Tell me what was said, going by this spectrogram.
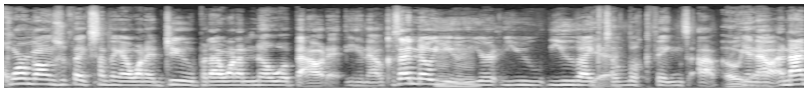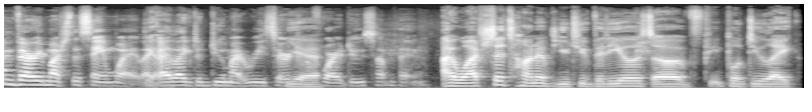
hormones look like something I want to do, but I want to know about it, you know? Because I know you, you're you you like to Mm-hmm. Look things up, Oh, you yeah. know? And I'm very much the same way. Like I like to do my research Yeah. before I do something. I watched a ton of YouTube videos of people do like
